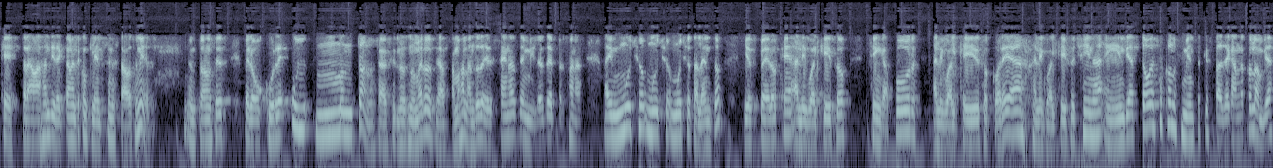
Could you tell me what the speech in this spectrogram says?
que trabajan directamente con clientes en Estados Unidos. Entonces, pero ocurre un montón, o sea, si los números, ya estamos hablando de decenas de miles de personas. Hay mucho, mucho, mucho talento y espero que al igual que hizo Singapur, al igual que hizo Corea, al igual que hizo China e India, todo ese conocimiento que está llegando a Colombia,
